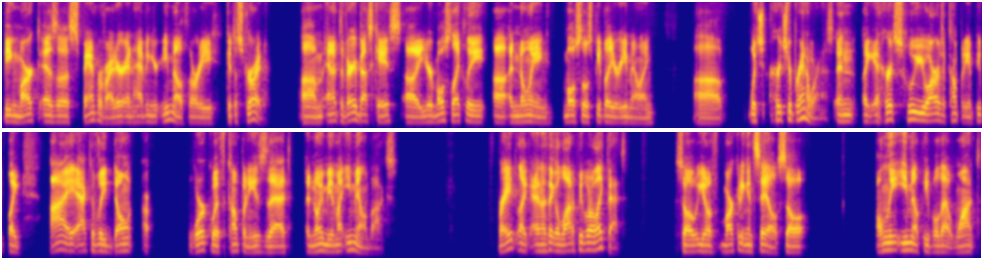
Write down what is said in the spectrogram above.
being marked as a spam provider and having your email authority get destroyed. Um, and at the very best case, uh, you're most likely uh, annoying most of those people that you're emailing, uh, which hurts your brand awareness and like it hurts who you are as a company. And people like I actively don't uh, work with companies that annoy me in my email inbox. Right. Like, and I think a lot of people are like that. So, you know, marketing and sales. So only email people that want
